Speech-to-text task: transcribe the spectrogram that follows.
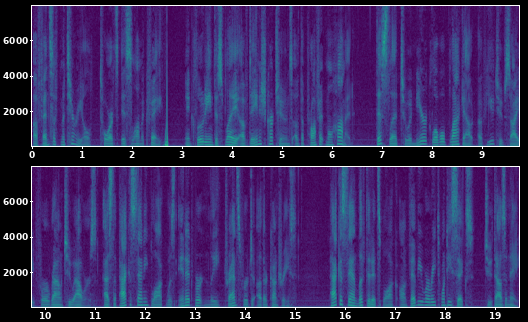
offensive material towards Islamic faith, including display of Danish cartoons of the Prophet Muhammad, this led to a near global blackout of YouTube site for around two hours, as the Pakistani block was inadvertently transferred to other countries. Pakistan lifted its block on February 26, 2008.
